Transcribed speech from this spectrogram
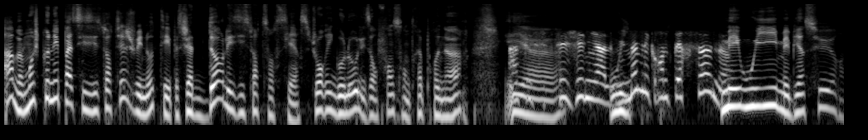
ah, ben moi, je connais pas ces histoires de sorcières, je vais noter, parce que j'adore les histoires de sorcières. C'est toujours rigolo, les enfants sont très preneurs. Et, ah, euh, c'est génial, oui. même les grandes personnes. Mais oui, mais bien sûr.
